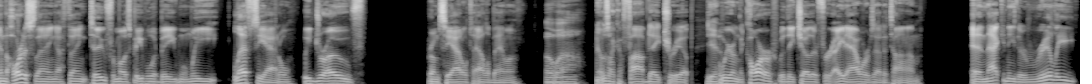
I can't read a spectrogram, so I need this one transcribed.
and the hardest thing I think too for most people would be when we left Seattle, we drove from Seattle to Alabama. Oh wow, It was like a five day trip. Yeah. We were in the car with each other for eight hours at a time. And that can either really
